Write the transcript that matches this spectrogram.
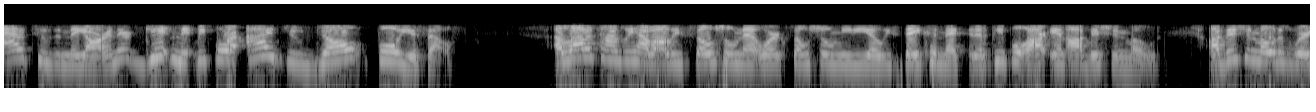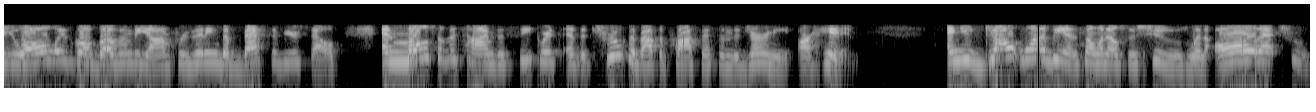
attitude than they are, and they're getting it before I do. Don't fool yourself. A lot of times we have all these social networks, social media, we stay connected, and people are in audition mode. Audition mode is where you always go above and beyond, presenting the best of yourself. And most of the time, the secrets and the truth about the process and the journey are hidden. And you don't want to be in someone else's shoes when all that truth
